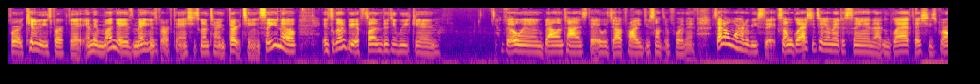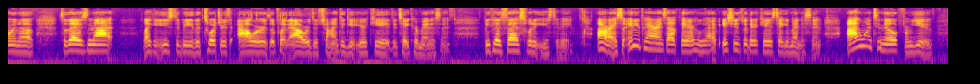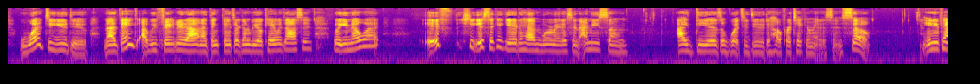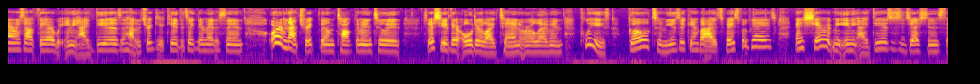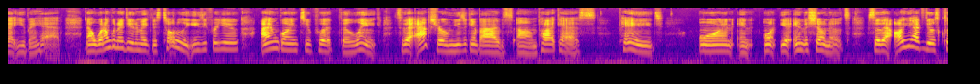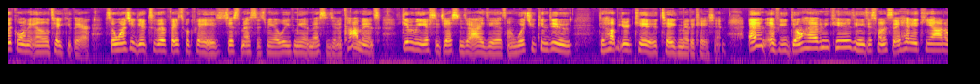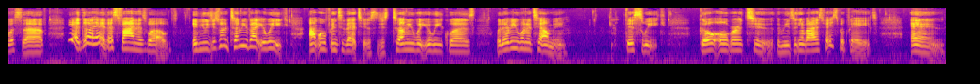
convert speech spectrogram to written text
for Kennedy's birthday, and then Monday is Megan's birthday, and she's going to turn 13. So, you know, it's going to be a fun, busy weekend. Throw in Valentine's Day, which I'll probably do something for them. So, I don't want her to be sick. So, I'm glad she took her medicine. I'm glad that she's growing up. So, that is not like it used to be the torturous hours of putting hours of trying to get your kid to take her medicine because that's what it used to be. All right, so any parents out there who have issues with their kids taking medicine, I want to know from you what do you do? And I think uh, we figured it out, and I think things are going to be okay with Dawson. But you know what? If she gets sick again and have more medicine, I need some ideas of what to do to help her take her medicine. So, any parents out there with any ideas of how to trick your kid to take their medicine, or if not trick them, talk them into it, especially if they're older, like 10 or 11, please go to Music and Vibes Facebook page and share with me any ideas or suggestions that you may have. Now, what I'm going to do to make this totally easy for you, I'm going to put the link to the actual Music and Vibes um, podcast page on and on yeah in the show notes so that all you have to do is click on it and it'll take you there so once you get to the facebook page just message me or leave me a message in the comments giving me your suggestions or ideas on what you can do to help your kid take medication. And if you don't have any kids and you just want to say, hey, Kiana, what's up? Yeah, go ahead. That's fine as well. If you just want to tell me about your week, I'm open to that too. So just tell me what your week was, whatever you want to tell me this week. Go over to the Music and Vibes Facebook page and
